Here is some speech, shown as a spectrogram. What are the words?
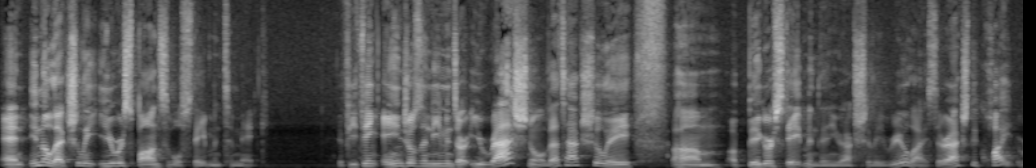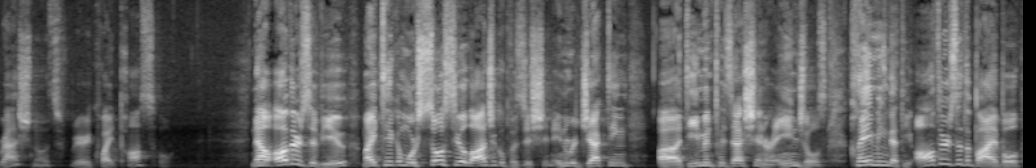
and intellectually irresponsible statement to make. If you think angels and demons are irrational, that's actually um, a bigger statement than you actually realize. They're actually quite rational. It's very quite possible. Now, others of you might take a more sociological position in rejecting uh, demon possession or angels, claiming that the authors of the Bible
